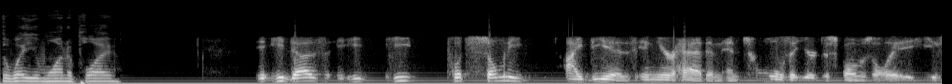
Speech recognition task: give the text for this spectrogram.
the way you want to play? He does. He he puts so many ideas in your head and, and tools at your disposal. He's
